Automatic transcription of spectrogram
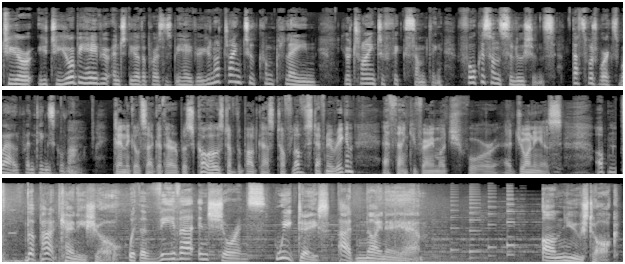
to your, to your behaviour and to the other person's behaviour. You're not trying to complain. You're trying to fix something. Focus on solutions. That's what works well when things go wrong. Clinical psychotherapist, co host of the podcast Tough Love, Stephanie Regan. Uh, thank you very much for uh, joining us. Up The Pat Kenny Show. With Aviva Insurance. Weekdays at 9 a.m. on Newstalk.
